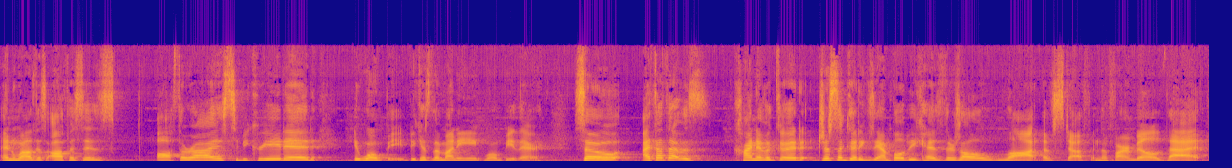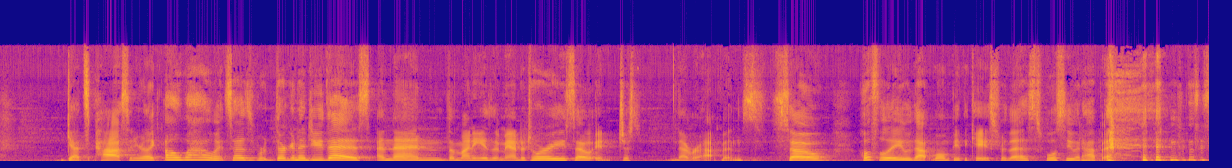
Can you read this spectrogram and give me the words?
And while this office is authorized to be created, it won't be because the money won't be there. So I thought that was kind of a good, just a good example because there's a lot of stuff in the Farm Bill that gets passed and you're like, oh wow, it says they're going to do this, and then the money isn't mandatory, so it just never happens. So hopefully that won't be the case for this. We'll see what happens.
